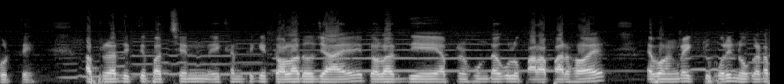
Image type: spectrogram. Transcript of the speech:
করতে। আপনারা দেখতে পাচ্ছেন, এখান থেকে ট্রলারও যায়, ট্রলার দিয়ে আপনার হুন্ডাগুলো পারাপার হয়, এবং আমরা একটু পরে নৌকাটা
